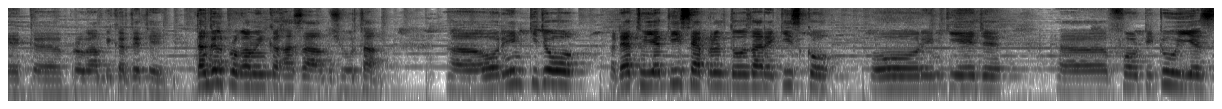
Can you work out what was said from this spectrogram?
एक प्रोग्राम भी करते थे। दंगल प्रोग्राम का खासा मशहूर था। और इनकी जो डेथ हुई है तीस अप्रैल 2021 को, और इनकी एज फोर्टी टू ईयर्स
